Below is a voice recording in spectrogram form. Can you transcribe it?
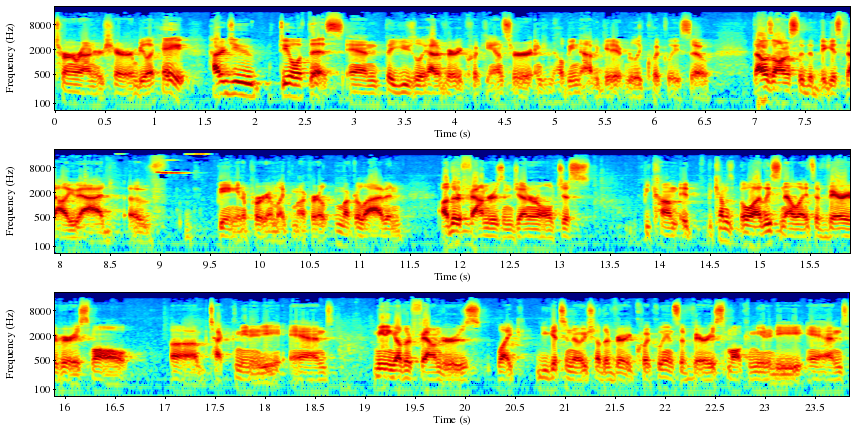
turn around your chair and be like, "Hey, how did you deal with this?" And they usually had a very quick answer and can help you navigate it really quickly. So that was honestly the biggest value add of being in a program like Mucker, Mucker Lab, and other founders in general just become it becomes well at least in LA it's a very very small uh, tech community and meeting other founders, like you get to know each other very quickly. It's a very small community, and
